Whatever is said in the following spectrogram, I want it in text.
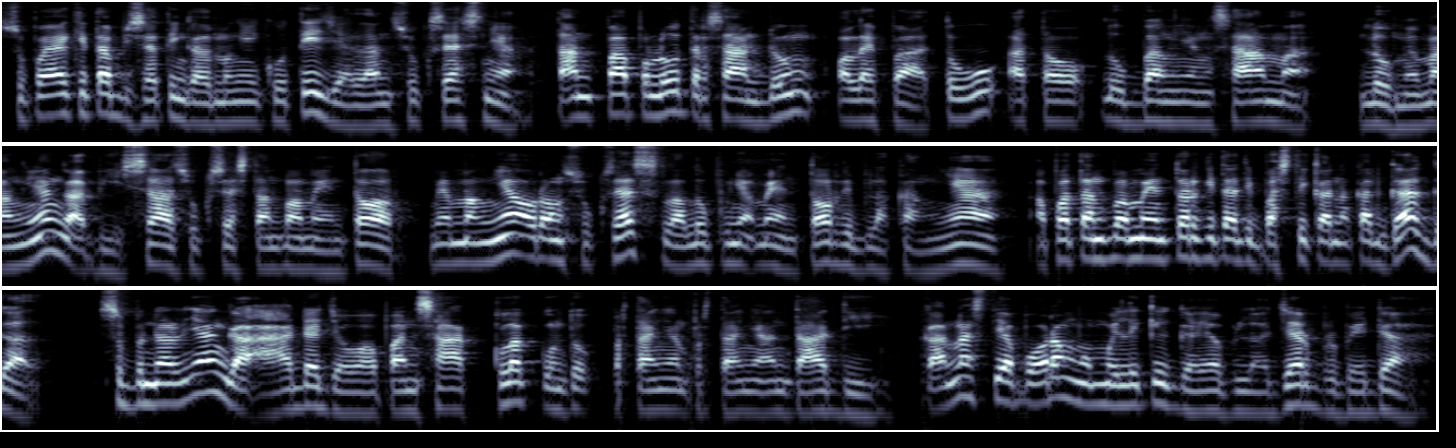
Supaya kita bisa tinggal mengikuti jalan suksesnya, tanpa perlu tersandung oleh batu atau lubang yang sama. Loh, memangnya nggak bisa sukses tanpa mentor? Memangnya orang sukses selalu punya mentor di belakangnya? Apa tanpa mentor kita dipastikan akan gagal? Sebenarnya nggak ada jawaban saklek untuk pertanyaan-pertanyaan tadi, karena setiap orang memiliki gaya belajar berbeda.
